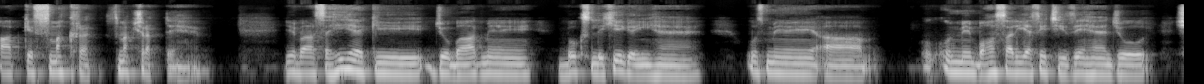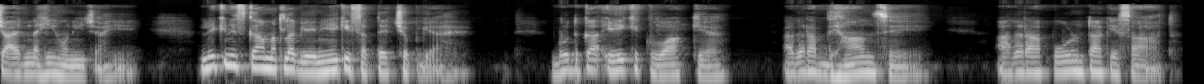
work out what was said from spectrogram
आपके समक्ष रख, समक्ष रखते हैं? ये बात सही है कि जो बाद में बुक्स लिखी गई हैं, उसमें उनमें बहुत सारी ऐसी चीज़ें हैं जो शायद नहीं होनी चाहिए। लेकिन इसका मतलब ये नहीं है कि सत्य छुप गया है। बुद्ध का एक एक वाक्य अगर आप ध्यान से, अगर आप पूर्णता के साथ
